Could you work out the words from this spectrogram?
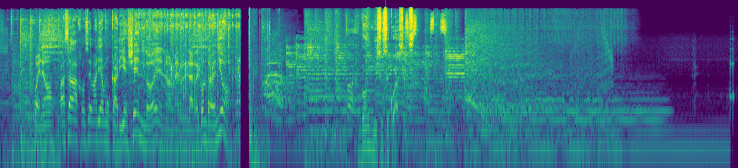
Bueno, pasaba José María Muscari, es yendo, ¿eh? No, me la recontra vendió. Boing y sus secuaces.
